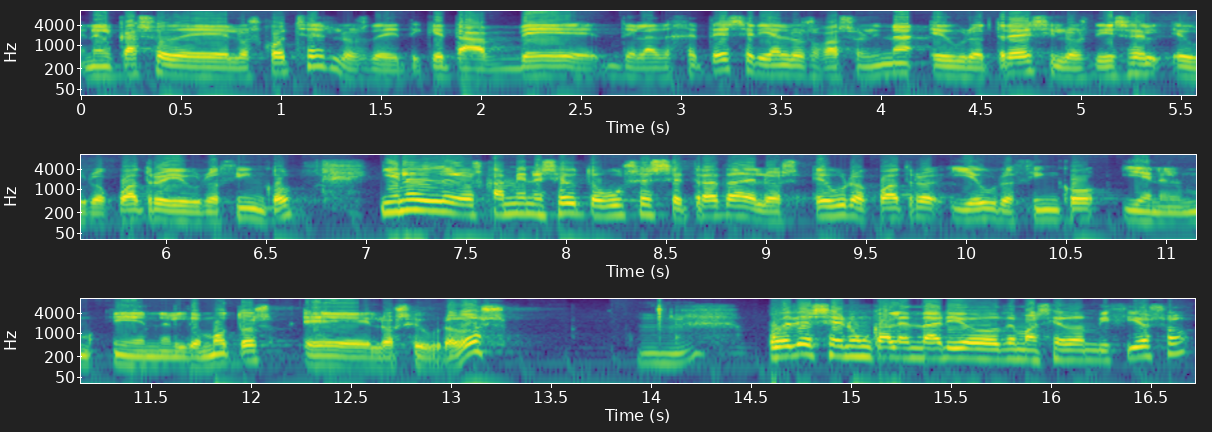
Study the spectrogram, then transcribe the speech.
En el caso de los coches, los de etiqueta B de la DGT serían los gasolina Euro 3 y los diésel Euro 4 y Euro 5. Y en el de los camiones y autobuses se trata de los Euro 4 y Euro 5 y en el, y en el de motos eh, los Euro 2. ¿Puede ser un calendario demasiado ambicioso?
